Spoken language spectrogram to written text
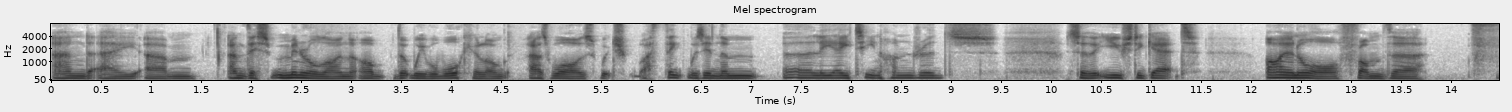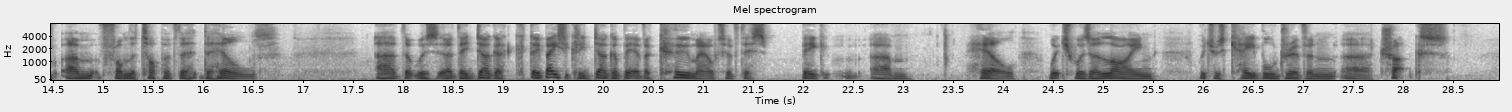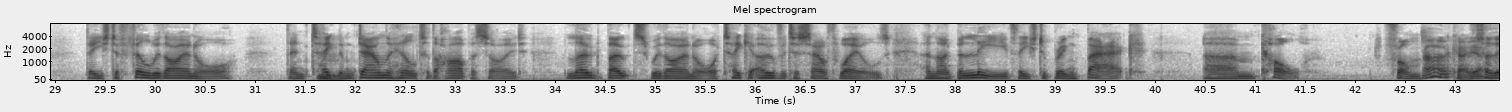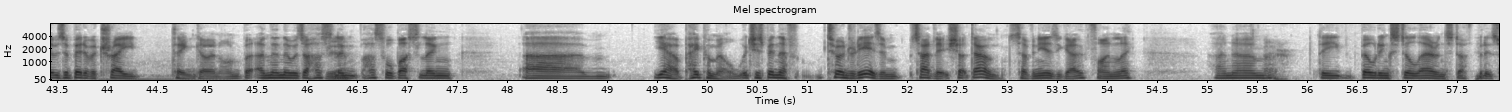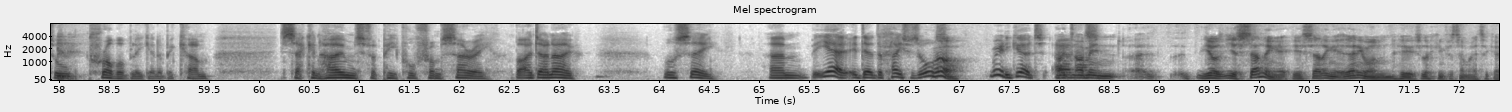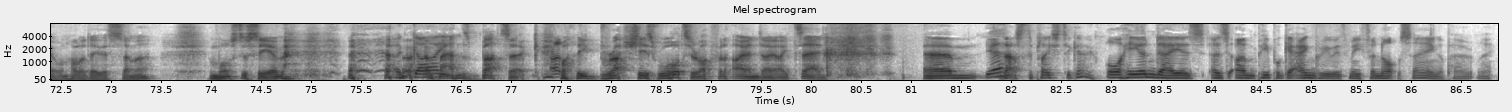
and a um, and this mineral line that I, that we were walking along as was, which I think was in the early 1800s. So that used to get iron ore from the um, from the top of the the hills. Uh, that was uh, they dug a they basically dug a bit of a coombe out of this big um, hill, which was a line which was cable driven uh, trucks. They used to fill with iron ore, then take them down the hill to the harbour side, load boats with iron ore, take it over to South Wales, and I believe they used to bring back um, coal from. Oh, okay, yeah. So there was a bit of a trade thing going on, but and then there was a hustling, hustle bustling um, yeah, paper mill, which has been there for 200 years, and sadly it shut down seven years ago, finally. And um, the building's still there and stuff, but it's all probably going to become second homes for people from Surrey. But I don't know. We'll see. Um, but yeah, it, the, the place was awesome. Well, really good. I, I mean, uh, you're you're selling it. You're selling it. Anyone who's looking for somewhere to go on holiday this summer and wants to see a, a guy. a man's buttock while he brushes water off at Hyundai i10, um, Yeah. that's the place to go. or Hyundai, as as um, people get angry with me for not saying, apparently.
